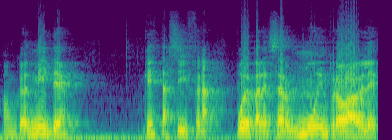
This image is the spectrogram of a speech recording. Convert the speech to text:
Aunque admite que esta cifra puede parecer muy improbable,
